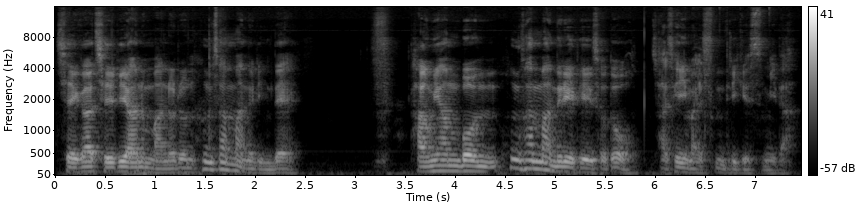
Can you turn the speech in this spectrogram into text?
제가 재배하는 마늘은 홍산 마늘인데 다음에 한번 홍산 마늘에 대해서도 자세히 말씀드리겠습니다.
